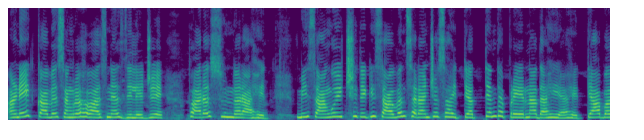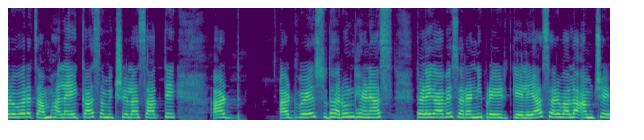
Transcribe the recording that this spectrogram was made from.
अनेक काव्यसंग्रह वाचण्यास दिले जे फारच सुंदर आहेत. मी सांगू इच्छिते की सावंत सरांचे साहित्य अत्यंत प्रेरणादायी आहे. त्याबरोबरच आम्हाला एका समीक्षेला सात ते आठ आठ वेळेस सुधारून घेण्यास तळेगावे सरांनी प्रेरित केले. या सर्वाला आमचे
